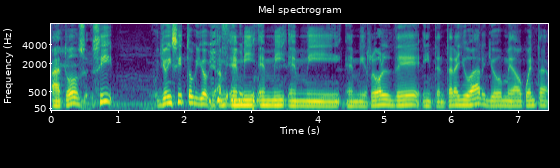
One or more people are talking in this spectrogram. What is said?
a todos, sí. Yo insisto yo en mi en mi en mi en mi rol de intentar ayudar, yo me he dado cuenta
